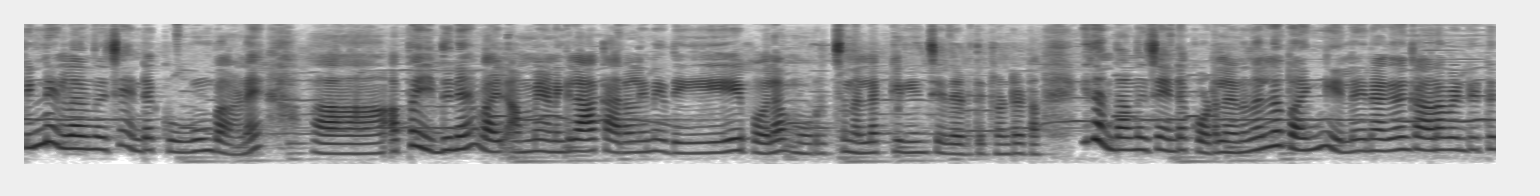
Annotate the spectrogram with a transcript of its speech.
പിന്നെ ഉള്ളതെന്ന് വെച്ചാൽ എന്റെ കൂമ്പാണ്. അപ്പോൾ ഇതിനെ അമ്മയാണെങ്കിൽ ആ കരളിനെ ഇതേപോലെ മുറിച്ച് നല്ല ക്ലീൻ ചെയ്തെടുത്തിട്ടുണ്ട് കേട്ടോ ഇതെന്താണെന്ന് വെച്ചാൽ എന്റെ കുടലാണ്. നല്ല ഭംഗിയല്ലേ ഇതിനകം കാണാൻ വേണ്ടിയിട്ട്.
